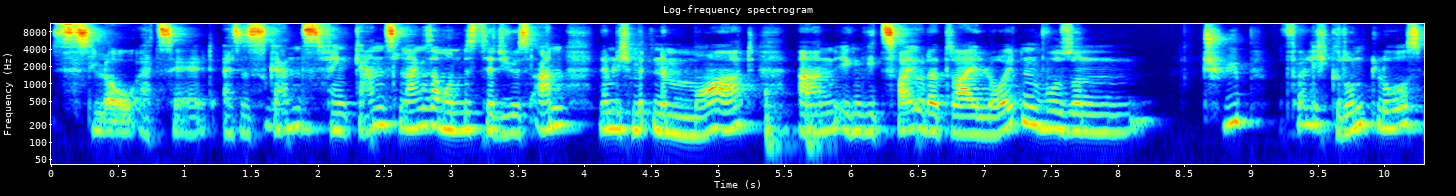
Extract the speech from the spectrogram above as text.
slow erzählt. Also es ganz, fängt ganz langsam und mysteriös an, nämlich mit einem Mord an irgendwie zwei oder drei Leuten, wo so ein Typ völlig grundlos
